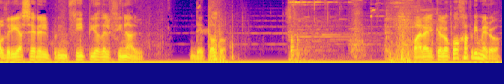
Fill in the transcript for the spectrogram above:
Podría ser el principio del final. De todo. Para el que lo coja primero.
